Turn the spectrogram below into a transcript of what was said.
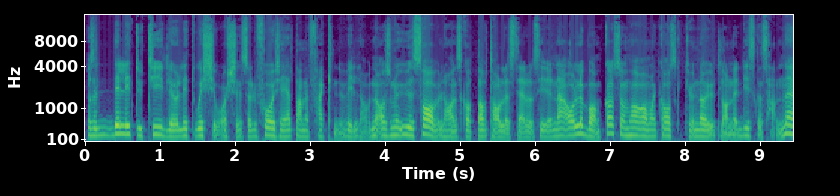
Altså, det er litt utydelig og litt wishy-washy, så du får ikke helt den effekten du vil ha. Altså, når USA vil ha en skatteavtale et sted og sier nei, alle banker som har amerikanske kunder i utlandet, de skal sende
